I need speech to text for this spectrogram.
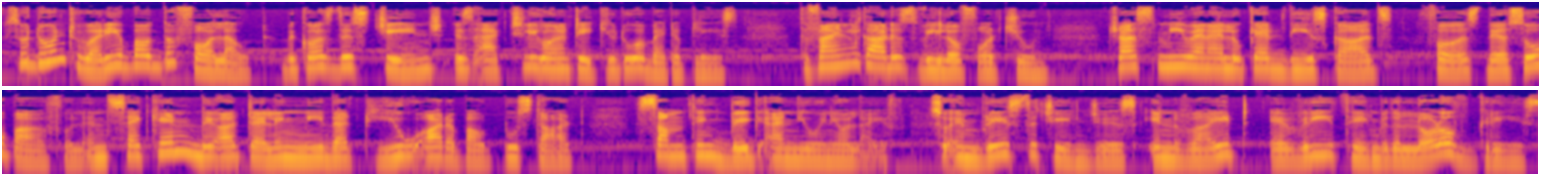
So don't worry about the fallout because this change is actually going to take you to a better place. The final card is Wheel of Fortune. Trust me when I look at these cards, first, they are so powerful, and second, they are telling me that you are about to start something big and new in your life. So embrace the changes, invite everything with a lot of grace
